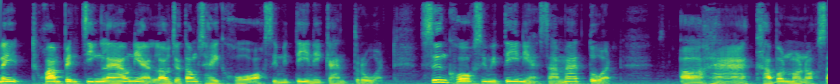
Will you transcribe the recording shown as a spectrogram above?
ในความเป็นจริงแล้วเนี่ยเราจะต้องใช้ co-oximetry ในการตรวจ ซึ่ง co-oximetry เนี่ยสามารถตรวจหาคาร์บอนมอนอกไซ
